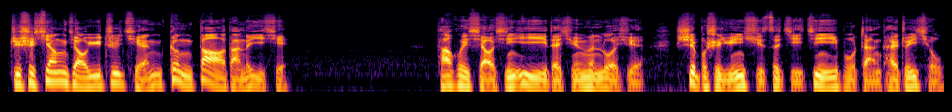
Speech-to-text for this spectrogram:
只是相较于之前更大胆了一些。他会小心翼翼地询问落雪是不是允许自己进一步展开追求，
